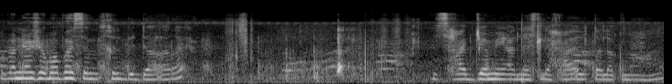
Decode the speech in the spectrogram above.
طبعا يا شباب هسه ندخل بالدائرة. نسحب جميع الأسلحة اللي طلقناها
